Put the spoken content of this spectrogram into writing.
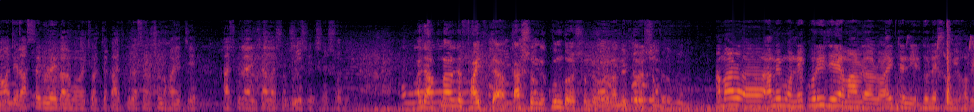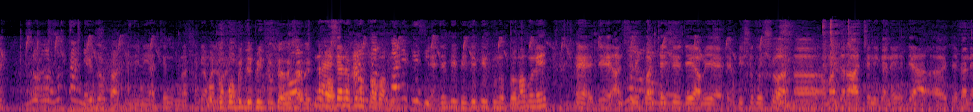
আমাদের রাস্তাগুলোই ভালোভাবে চলছে, কাজগুলো স্যাংশন হয়েছে। কাজগুলো ইনশাল্লাহ সবগুলো শেষ হবে। আচ্ছা আপনার যে ফাইটটা কার সঙ্গে, কোন দলের সঙ্গে হবে, না নির্দলের সঙ্গে হবে? আমার আহ, আমি মনে করি যে আমার লড়াইটা নির্দলের সঙ্গে হবে। নির্দল প্রার্থী যিনি আছেন ওনার সঙ্গে বিজেপি না এখানে কোনো প্রভাব নেই। এজেপি বিজেপির কোনো প্রভাবও নেই। হ্যাঁ যে আঞ্চলিক পঞ্চায়েতে যে আমি এপি সদস্য আহ, আমার যারা আছেন এখানে যে যেখানে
